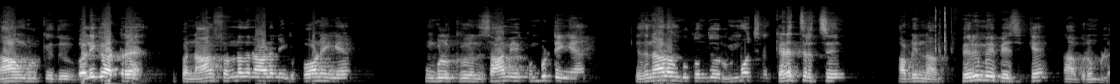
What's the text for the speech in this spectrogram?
நான் உங்களுக்கு இது வழிகாட்டுறேன். இப்போ நான் சொன்னதுனால நீங்கள் போனீங்க. உங்களுக்கு இந்த சாமியை கும்பிட்டீங்க. இதனால உங்களுக்கு வந்து ஒரு விமோச்சனம் கிடைச்சிருச்சு அப்படின்னு நான் பெருமை பேசிக்க நான் விரும்பல.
